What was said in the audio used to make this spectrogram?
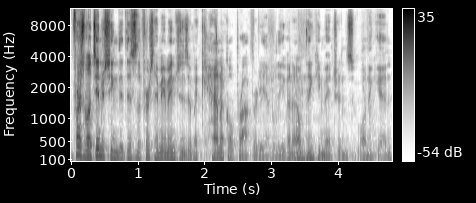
first of all, it's interesting that this is the first time he mentions a mechanical property, I believe, and I don't mm -hmm. think he mentions one again.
